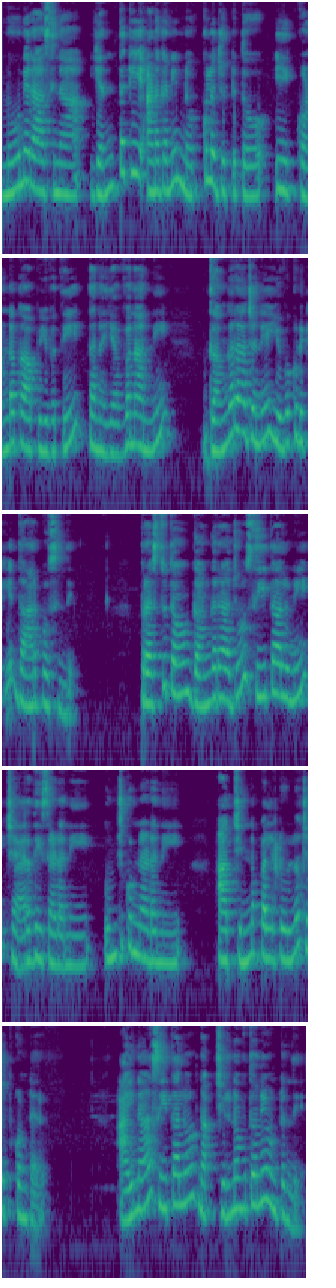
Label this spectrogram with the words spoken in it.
నూనె రాసిన ఎంతకీ అణగని నొక్కుల జుట్టుతో ఈ కొండకాపు యువతి తన యవ్వనాన్ని గంగరాజు అనే యువకుడికి దారిపోసింది. ప్రస్తుతం గంగరాజు సీతాలుని చేరదీశాడని ఉంచుకున్నాడని ఆ చిన్న పల్లెటూళ్ళలో చెప్పుకుంటారు. అయినా సీతాలు చిరునవ్వుతోనే ఉంటుంది.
